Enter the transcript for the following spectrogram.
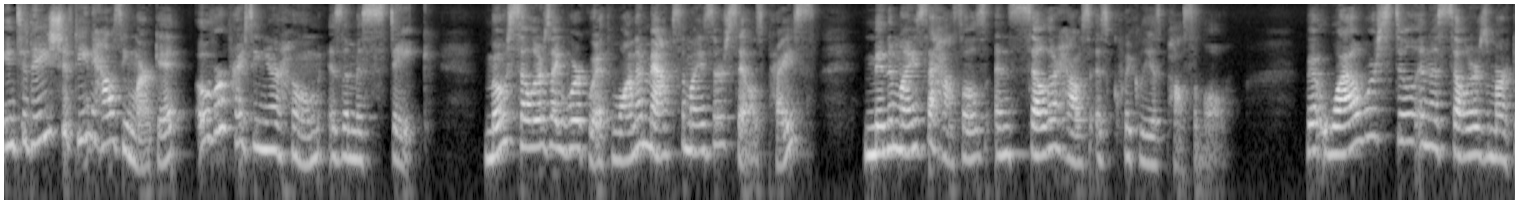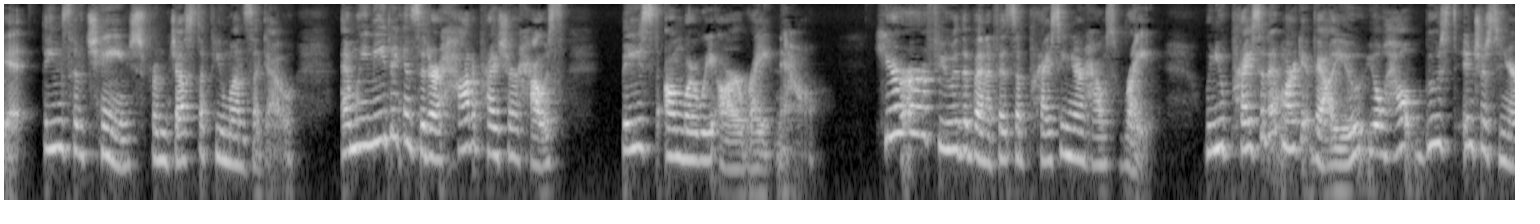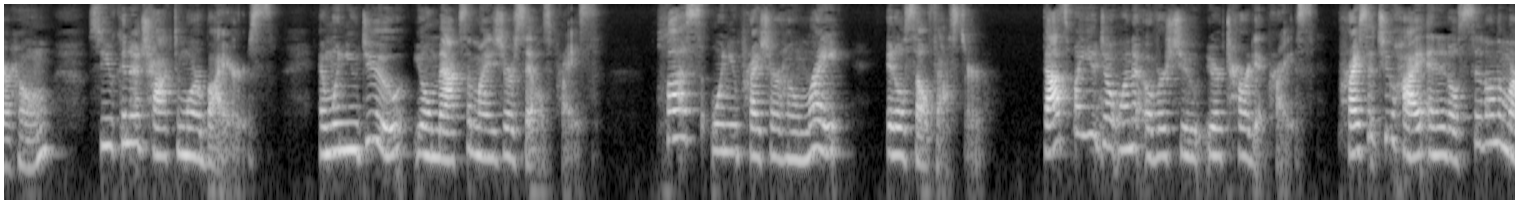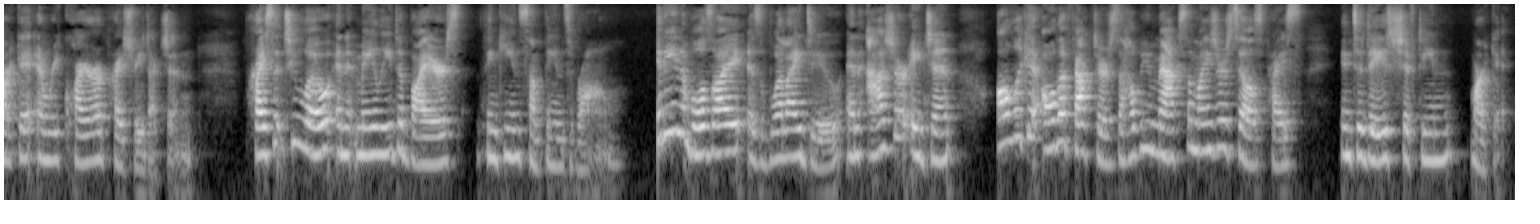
In today's shifting housing market, overpricing your home is a mistake. Most sellers I work with want to maximize their sales price, minimize the hassles, and sell their house as quickly as possible. But while we're still in a seller's market, things have changed from just a few months ago, and we need to consider how to price your house based on where we are right now. Here are a few of the benefits of pricing your house right. When you price it at market value, you'll help boost interest in your home so you can attract more buyers. And when you do, you'll maximize your sales price. Plus, when you price your home right, it'll sell faster. That's why you don't want to overshoot your target price. Price it too high and it'll sit on the market and require a price reduction. Price it too low and it may lead to buyers thinking something's wrong. Hitting a bullseye is what I do, and as your agent, I'll look at all the factors to help you maximize your sales price in today's shifting market.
